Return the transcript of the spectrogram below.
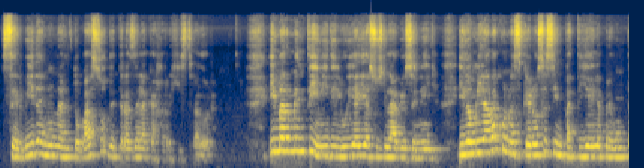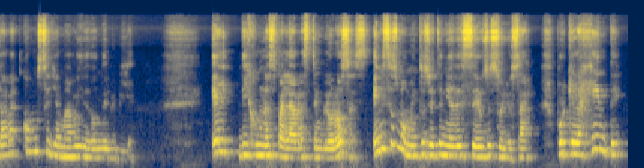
servida en un alto vaso detrás de la caja registradora. Y Marmentini diluía ya sus labios en ella, y lo miraba con asquerosa simpatía y le preguntaba cómo se llamaba y de dónde vivía. Él dijo unas palabras temblorosas. En esos momentos ya tenía deseos de sollozar, porque la gente,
